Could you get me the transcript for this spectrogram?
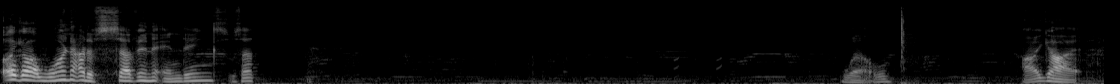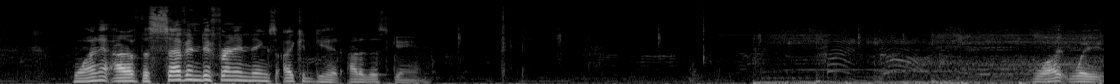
I got one out of seven endings? Was that. Well. I got one out of the seven different endings I could get out of this game. What? Wait,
